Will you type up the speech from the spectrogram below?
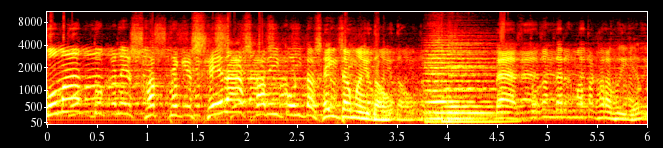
তোমার দোকানের সব থেকে সেরা শাড়ি কোনটা সেইটা আমায় দাও। ব্যাস দোকানদারের মাথা খারাপ হয়ে যাবে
